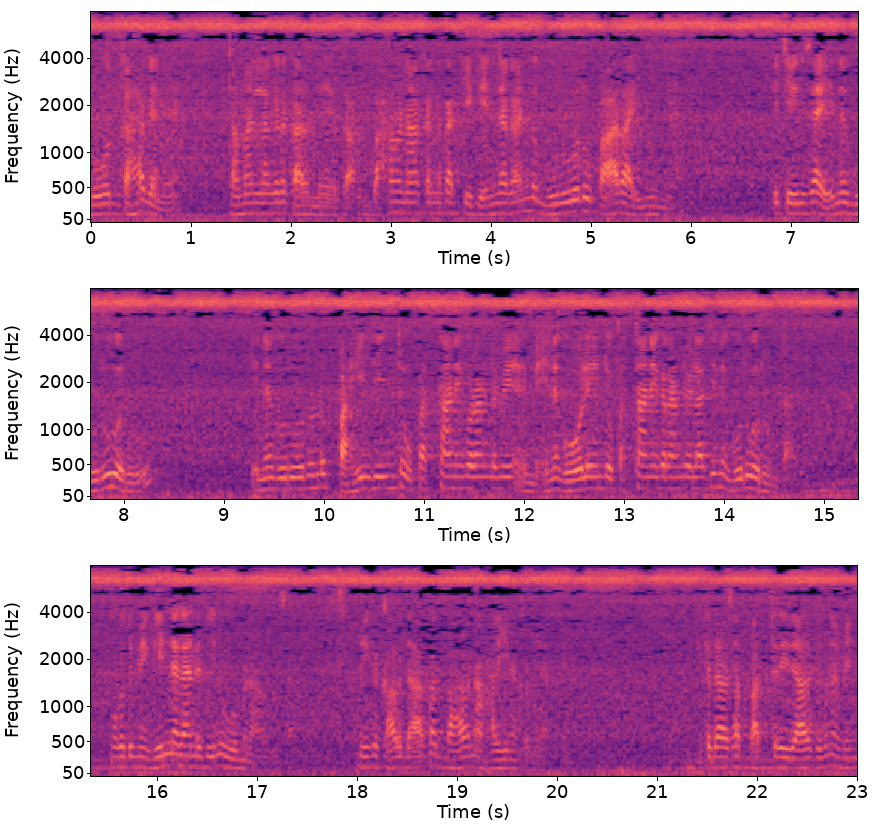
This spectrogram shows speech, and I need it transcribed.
බෝඩ් ගහගෙන Taman ළඟට මේ භාවනා කරන කට්ටිය ගෙන්න ගන්න ගුරුවරු පාරයි ඉන්නේ. ඒ නිසා එන ගුරුවරු එන ගුරුවරුන්ට පහඳින්න උපස්ථානය කරන්න එන ගෝලෙන්ට උපස්ථානය කරන්න වෙලා තියෙන ගුරුවරුන්ට. මොකද මේ ගෙන්න ගන්න තියෙන උවමනාව නිසා. මේක කවදාකවත් භාවනා හරියන ක්‍රමයක් නෙවෙයි. එක දවසක් පත්තරේ දාලා තිබුණා මෙන්න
